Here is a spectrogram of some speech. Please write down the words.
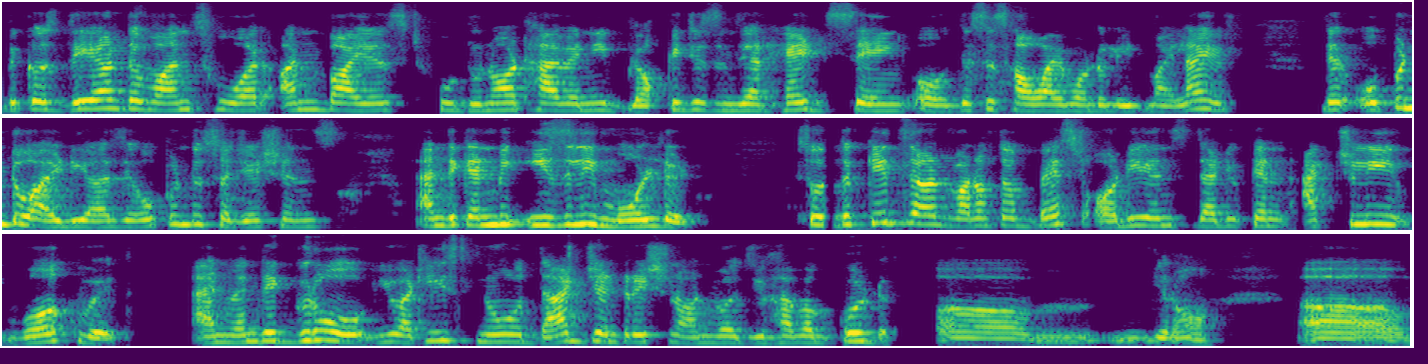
because they are the ones who are unbiased who do not have any blockages in their head saying oh this is how i want to lead my life. They're open to ideas they're open to suggestions and they can be easily molded. So the kids are one of the best audience that you can actually work with. And when they grow you at least know that generation onwards you have a good um, you know uh,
